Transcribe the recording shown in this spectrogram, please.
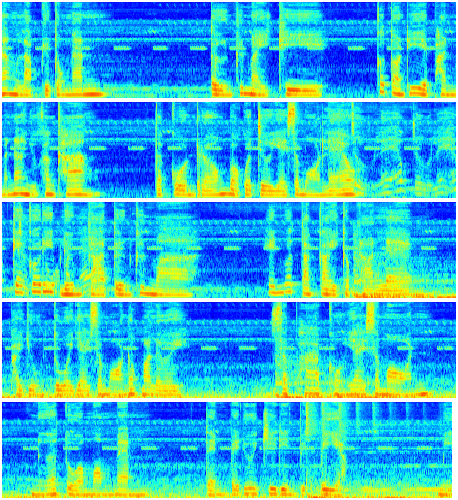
นั่งหลับอยู่ตรงนั้น ตื่นขึ้นมาอีกที ก็ตอนที่ยายพันธุ์มานั่งอยู่ข้างๆ ตะโกนร้องบอกว่าเจอยายสมอนแล้ว เจอแล้ว เจอแล้ว แกก็รีบลืมตาตื่นขึ้นมา เห็นว่าตาไก่กับพรานแรง พยุงตัวยายสมอนออกมาเลย สภาพของยายสมอนเนื้อตัวมอมแมม เต็มไปด้วยขี้ดินเปียกๆมี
